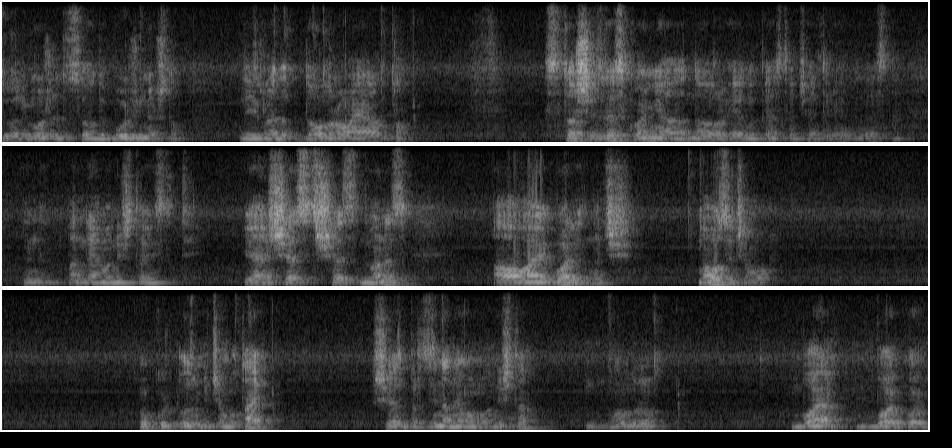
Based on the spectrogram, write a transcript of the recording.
li može da se ovdje buđi nešto, da izgleda dobro ovaj auto. 160 konja, dobro, 1500, 4200, pa nema ništa isto ti. 1.6, 6.12, a ovaj bolje, znači, ma osjećamo ovaj. Uzmit ćemo taj, 6 brzina, nemamo ništa, dobro. Boja, boju koju,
